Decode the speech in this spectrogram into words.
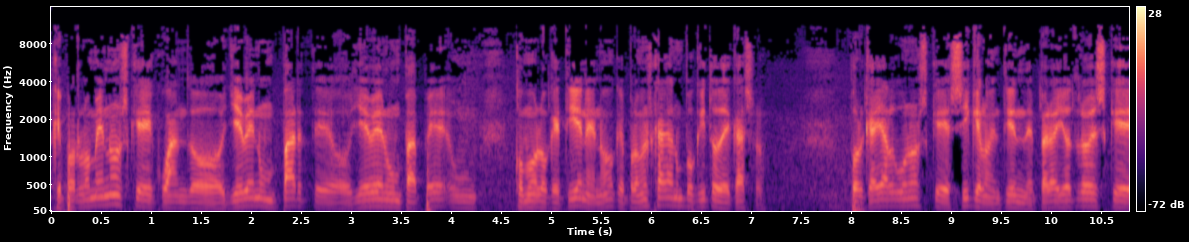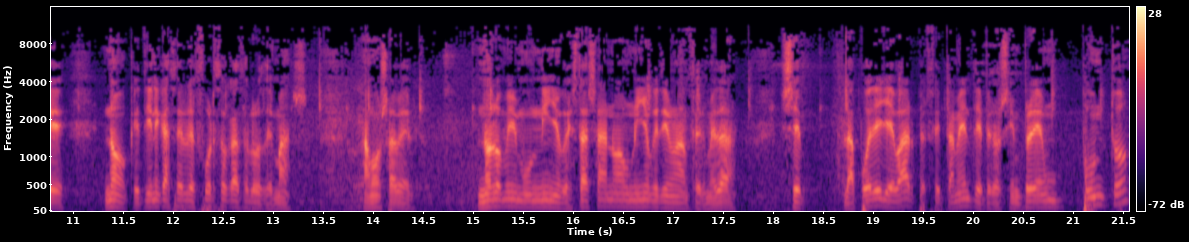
que por lo menos que cuando lleven un parte o lleven un papel, un, como lo que tiene, ¿no? Que por lo menos que hagan un poquito de caso. Porque hay algunos que sí que lo entienden, pero hay otros que no, que tiene que hacer el esfuerzo que hacen los demás. Vamos a ver. No es lo mismo un niño que está sano a un niño que tiene una enfermedad. Se la puede llevar perfectamente, pero siempre un punto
